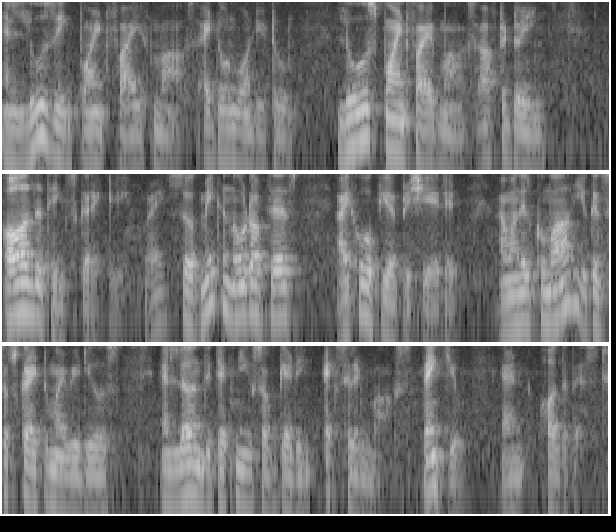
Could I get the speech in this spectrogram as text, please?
and losing 0.5 marks I don't want you to lose 0.5 marks after doing all the things correctly right so make a note of this I hope you appreciate it I'm Anil Kumar. You can subscribe to my videos and learn the techniques of getting excellent marks. Thank you and all the best.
